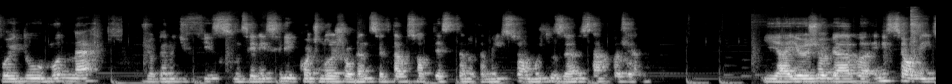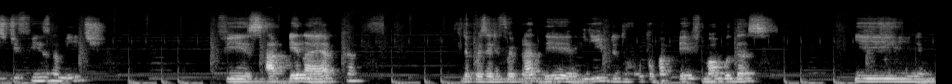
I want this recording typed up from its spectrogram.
foi do Monark jogando difícil. Não sei nem se ele continuou jogando, se ele estava só testando também, isso há muitos anos, tá, rapaziada? E aí eu jogava inicialmente difícil no Mid, fiz AP na época, depois ele foi para D, híbrido, voltou para P, foi uma mudança. E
